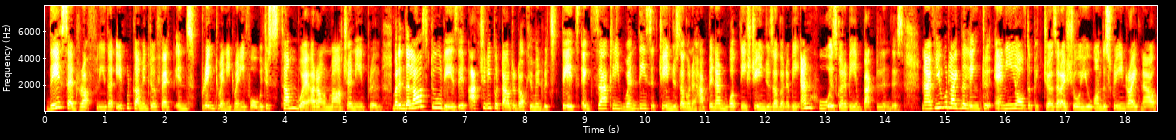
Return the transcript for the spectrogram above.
They said roughly that it would come into effect in spring 2024, which is somewhere around March and April. But in the last two days, they've actually put out a document which states exactly when these changes are going to happen and what these changes are going to be and who is going to be impacted in this. Now, if you would like the link to any of the pictures that I show you on the screen right now,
